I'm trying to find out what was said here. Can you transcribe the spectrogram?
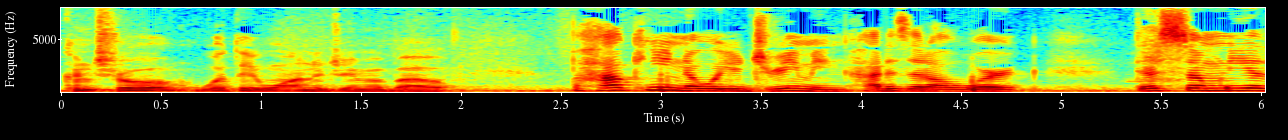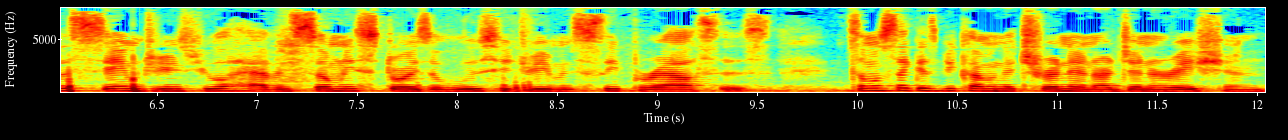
control what they want to dream about. But how can you know what you're dreaming? How does it all work? There's so many of the same dreams people have and so many stories of lucid dream and sleep paralysis. It's almost like it's becoming a trend in our generation.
